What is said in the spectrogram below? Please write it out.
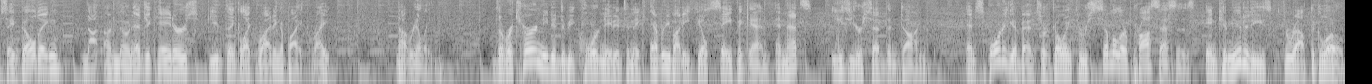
same building, not unknown educators. You'd think like riding a bike, right? Not really. The return needed to be coordinated to make everybody feel safe again, and that's easier said than done and sporting events are going through similar processes in communities throughout the globe.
